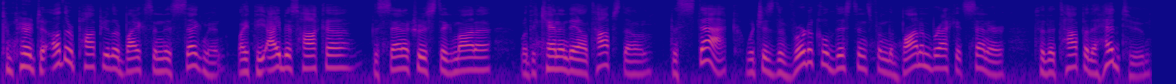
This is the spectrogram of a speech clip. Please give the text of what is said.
compared to other popular bikes in this segment, like the Ibis Hakka, the Santa Cruz Stigmata, or the Cannondale Topstone, the stack, which is the vertical distance from the bottom bracket center to the top of the head tube,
